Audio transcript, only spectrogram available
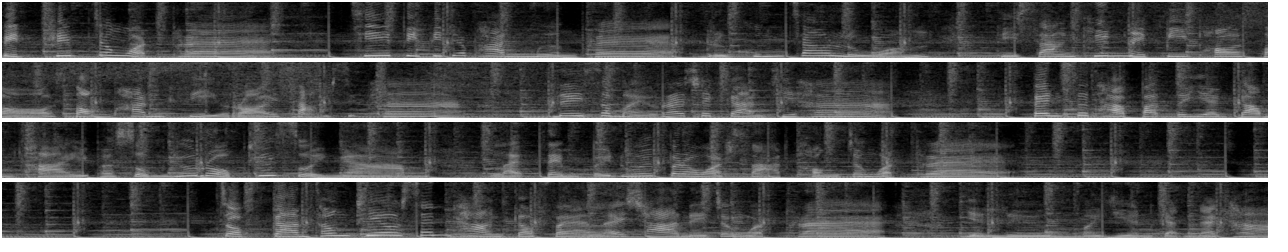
ปิดทริปจังหวัดแพร่ ที่พิพิธภัณฑ์เมืองแพร่ หรือคุ้มเจ้าหลวง ที่สร้างขึ้นในปีพศ 2435 ในสมัยรัชกาลที่ 5 เป็นสถาปัตยกรรมไทยผสมยุโรปที่สวยงาม และเต็มไปด้วยประวัติศาสตร์ของจังหวัดแพร่ จบการท่องเที่ยวเส้นทางกาแฟและชาในจังหวัดแพร่ อย่าลืมมาเยือนกันนะคะ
